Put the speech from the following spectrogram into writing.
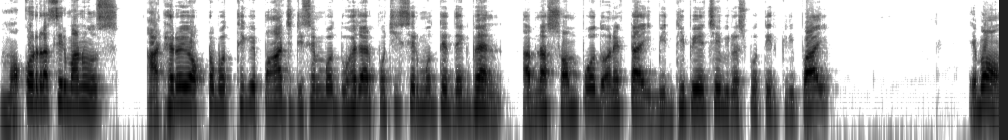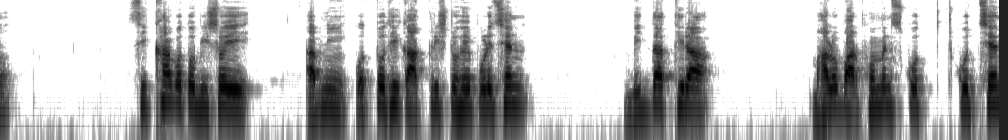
মকর রাশির মানুষ আঠেরোই অক্টোবর থেকে পাঁচ ডিসেম্বর দু হাজার পঁচিশের মধ্যে দেখবেন আপনার সম্পদ অনেকটাই বৃদ্ধি পেয়েছে বৃহস্পতির কৃপায় এবং শিক্ষাগত বিষয়ে আপনি অত্যধিক আকৃষ্ট হয়ে পড়েছেন। বিদ্যার্থীরা ভালো পারফরমেন্স করছেন,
